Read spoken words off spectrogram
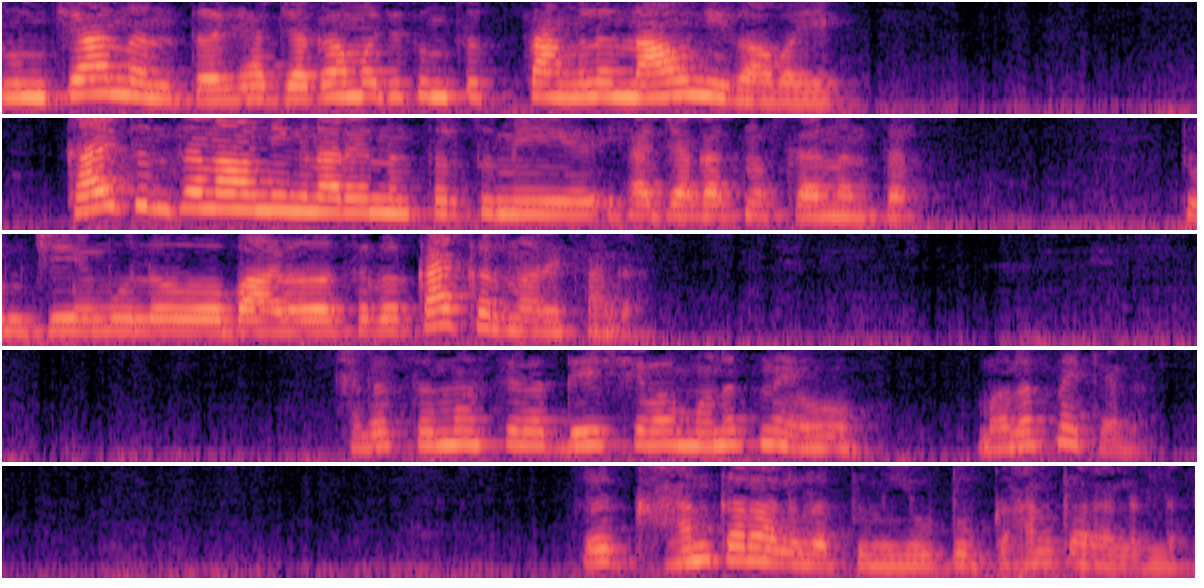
तुमच्यानंतर ह्या जगामध्ये तुमचं चांगलं नाव निघावं एक. काय तुमचं नाव निघणार आहे नंतर तुम्ही ह्या जगात नसल्यानंतर? तुमची मुलं बाळ सगळं काय करणार आहे सांगा. ह्याला समाजसेवा देशसेवा म्हणत नाही हो. म्हणत नाही त्याला. सगळं घाण करायला लागलात तुम्ही युट्यूब घाण करायला लागलात.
